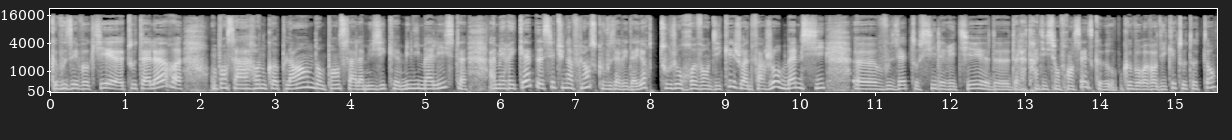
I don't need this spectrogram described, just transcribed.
que vous évoquiez euh, tout à l'heure. On pense à Aaron Copland, on pense à la musique minimaliste américaine. C'est une influence que vous avez d'ailleurs toujours revendiquée, Joanne Fargeau, même si euh, vous êtes aussi l'héritier de, la tradition française que, vous revendiquez tout autant.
